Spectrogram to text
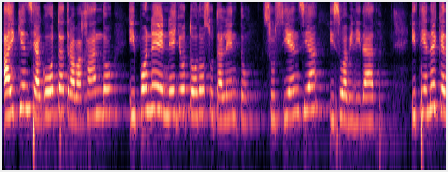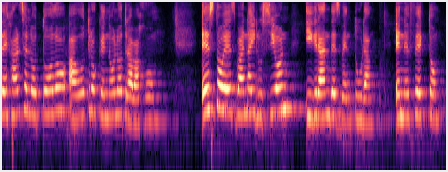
Hay quien se agota trabajando y pone en ello todo su talento, su ciencia y su habilidad, y tiene que dejárselo todo a otro que no lo trabajó. Esto es vana ilusión y gran desventura en efecto,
